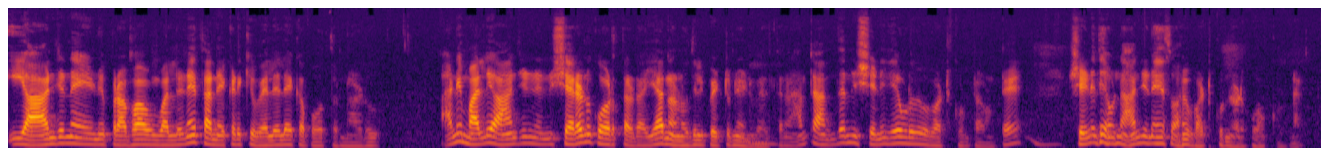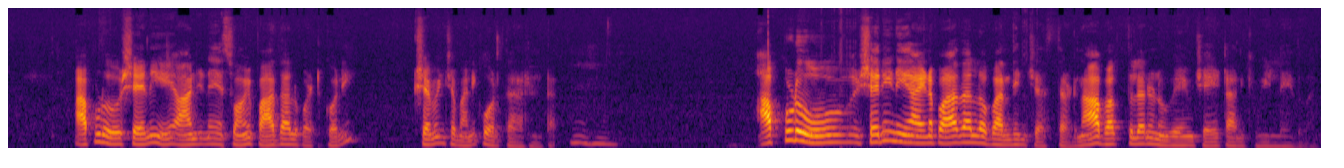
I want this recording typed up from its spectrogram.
ఈ ఆంజనేయుని ప్రభావం వల్లనే తను ఎక్కడికి వెళ్ళలేకపోతున్నాడు అని మళ్ళీ ఆంజనేయుని శరణు కోరుతాడు. అయ్యా నన్ను వదిలిపెట్టు నేను వెళ్తాను. అంటే అందరినీ శనిదేవుడు పట్టుకుంటా ఉంటే శనిదేవుడిని ఆంజనేయ స్వామి పట్టుకున్నాడు పోకుండా. అప్పుడు శని ఆంజనేయ స్వామి పాదాలు పట్టుకొని క్షమించమని కోరుతారంట. అప్పుడు శనిని ఆయన పాదాల్లో బంధించేస్తాడు. నా భక్తులను నువ్వేం చేయటానికి వీల్లేదు అని.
